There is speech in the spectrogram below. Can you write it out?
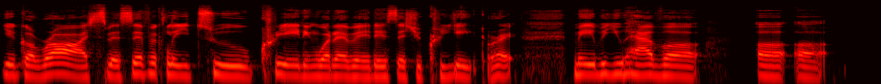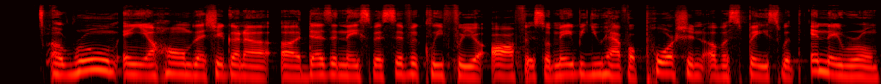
your garage specifically to creating whatever it is that you create, right? Maybe you have a a a, a room in your home that you're gonna uh, designate specifically for your office, or maybe you have a portion of a space within a room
